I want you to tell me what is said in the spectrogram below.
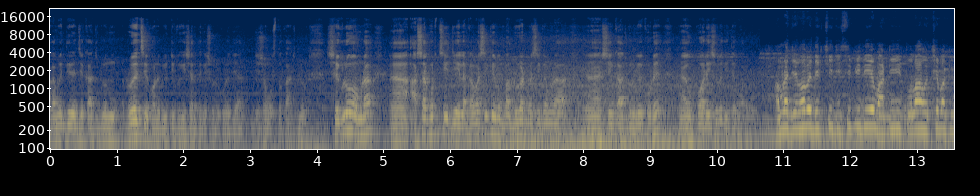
আগামী দিনে যে কাজগুলো রয়েছে ওখানে বিউটিফিকেশন থেকে শুরু করে যে যে সমস্ত কাজগুলো সেগুলোও আমরা আশা করছি যে এলাকাবাসীকে এবং বালুরঘাটবাসীকে আমরা সেই কাজগুলোকে করে উপহার হিসেবে দিতে পারব। আমরা যেভাবে দেখছি জিসিপি দিয়ে মাটি তোলা হচ্ছে বা কি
